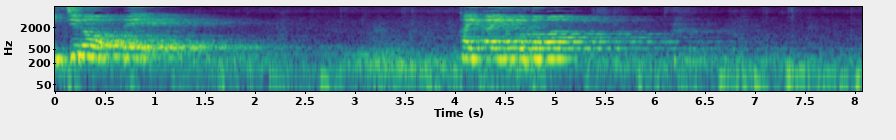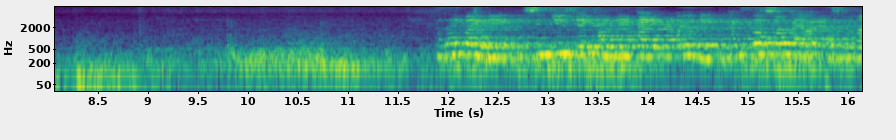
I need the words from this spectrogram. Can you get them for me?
一同で開会の言葉。ただいまより新入生歓迎会および部活動紹介を始めま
